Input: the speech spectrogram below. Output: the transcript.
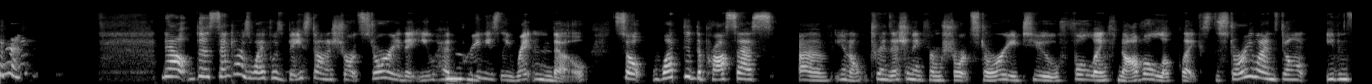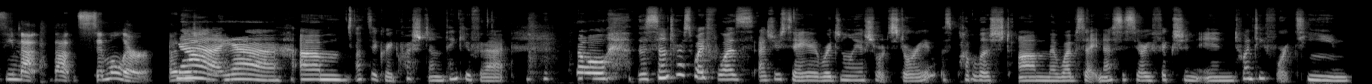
now, The Centaur's Wife was based on a short story that you had mm. previously written, though. So, what did the process of you know transitioning from short story to full length novel look like the storylines don't even seem that that similar. Yeah yeah. Um that's a great question. Thank you for that. So the centaur's wife was as you say originally a short story. It was published on the website necessary fiction in 2014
